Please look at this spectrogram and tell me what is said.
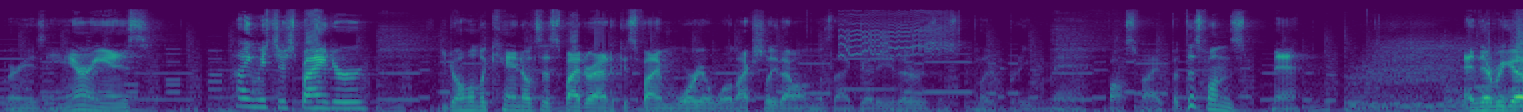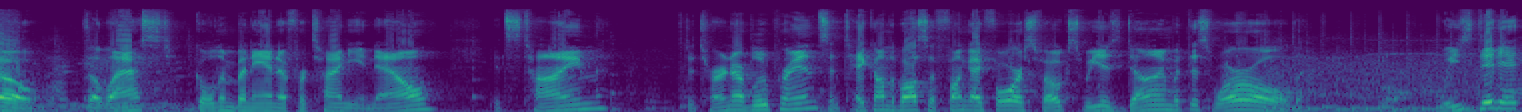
Where is he? There he is. Hi, Mr. Spider. You don't hold a candle to the Spideraticus fight in Wario World. Actually, that one was not good either. It was just pretty meh boss fight. But this one's meh. And there we go. The last golden banana for Tiny. And now it's time to turn our blueprints and take on the boss of Fungi Forest, folks. We is done with this world. We's did it.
